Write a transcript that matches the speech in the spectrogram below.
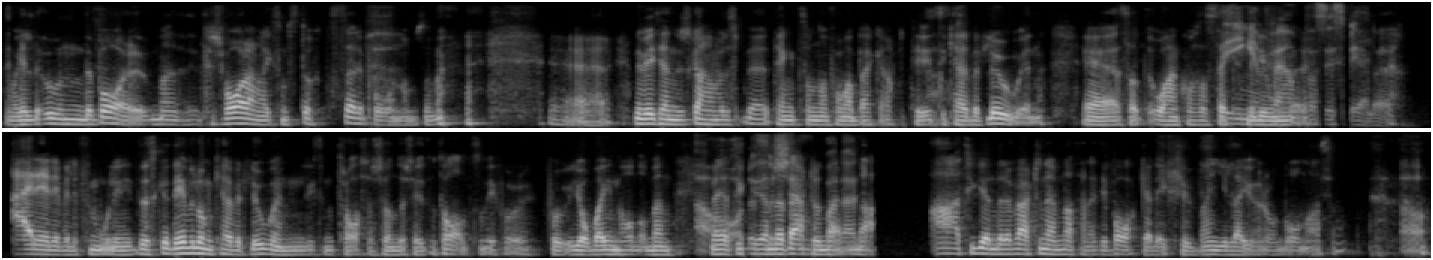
en helt underbar. Man, försvararna liksom studsade på honom. Som, Eh, nu vet jag, nu ska han väl tänkt som någon form av backup till, ja. till Calvert Lewin. Eh, så att, och han kostar 6 miljoner. Det är ingen miljoner. fantasyspelare. Nej, det är det väl förmodligen inte. Det är väl om Calvert Lewin liksom trasar sönder sig totalt som vi får, får jobba in honom. Men, ja, men jag tycker ändå det är värt att nämna. Ah, jag tycker ändå det är värt att nämna att han är tillbaka. Det är kul, man gillar ju en rondon alltså. Ja,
